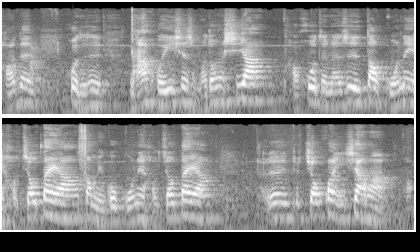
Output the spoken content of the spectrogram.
好的，或者是拿回一些什么东西啊？好，或者呢是到国内好交代啊，到美国国内好交代啊，反正就交换一下嘛。好，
